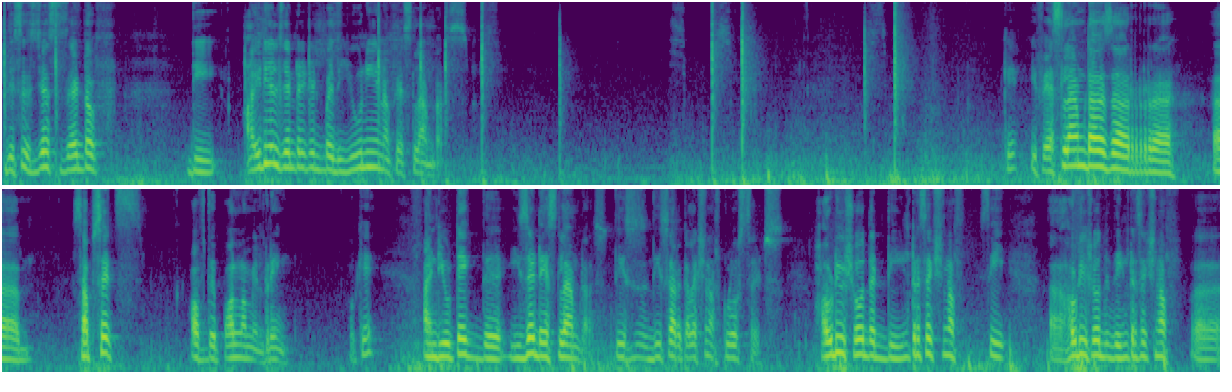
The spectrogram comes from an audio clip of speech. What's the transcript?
this is just z of the ideal generated by the union of s lambdas okay. If s lambdas are uh, uh, subsets of the polynomial ring okay and you take the z s lambdas these these are a collection of closed sets. How do you show that the intersection of see uh, how do you show that the intersection of uh,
